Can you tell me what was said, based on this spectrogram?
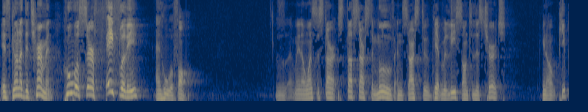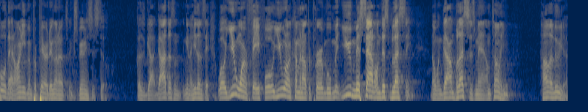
is going to determine who will serve faithfully and who will fall. You know, once the start, stuff starts to move and starts to get released onto this church, you know, people that aren't even prepared, they're going to experience it still. Because God, God doesn't, you know, He doesn't say, well, you weren't faithful. You weren't coming out to prayer movement. You missed out on this blessing. Now, when God blesses, man, I'm telling you, hallelujah.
